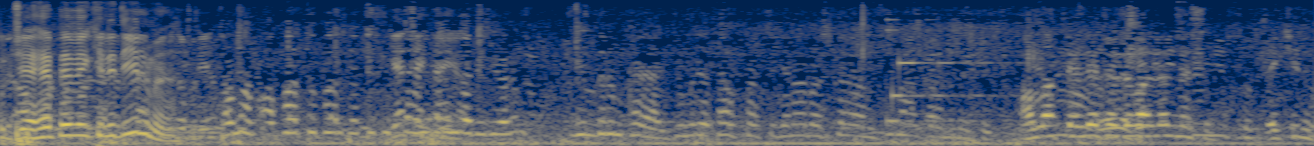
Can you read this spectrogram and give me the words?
Bu CHP vekili değil mi? Tamam apar topar getirdikten Gerçekten ben de biliyorum. Yıldırım Kaya, Cumhuriyet Halk Partisi Genel Başkan Yardımcısı Ankara Milletvekili. Allah devlete zeval vermesin. Vekilim.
